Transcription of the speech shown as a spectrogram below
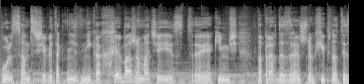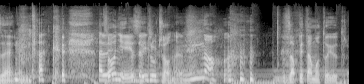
ból sam z siebie tak nie znika, chyba że Maciej jest e, jakimś naprawdę zręcznym hipnotyzerem. Tak. Ale Co nie jest podejrz- wykluczone. No, Zapytam o to jutro.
